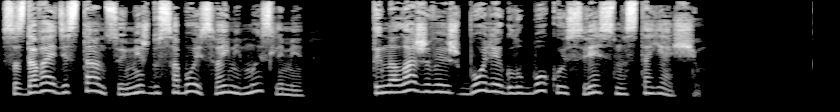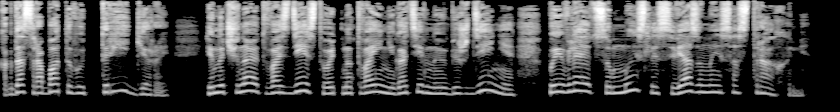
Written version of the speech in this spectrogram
Создавая дистанцию между собой и своими мыслями, ты налаживаешь более глубокую связь с настоящим. Когда срабатывают триггеры и начинают воздействовать на твои негативные убеждения, появляются мысли, связанные со страхами.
